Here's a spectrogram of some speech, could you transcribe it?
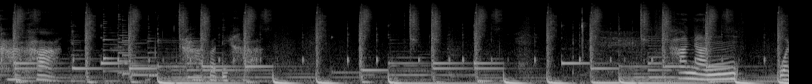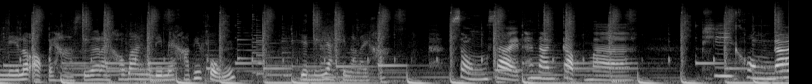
ค่ะค่ะ ค่ะสวัสดีค่ะ ถ้างั้นวันนี้เราออกไปหาซื้ออะไรเข้าบ้านกันดีไหมคะพี่ฝน เย็นนี้อยากกินอะไรคะ สงสัยถ้านั้นกลับมา พี่คงได้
